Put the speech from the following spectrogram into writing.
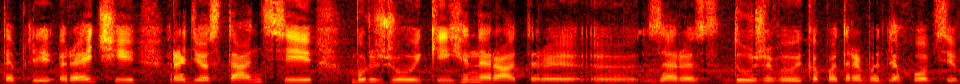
теплі речі, радіостанції, буржуйки, генератори. Зараз дуже велика потреба для хлопців.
